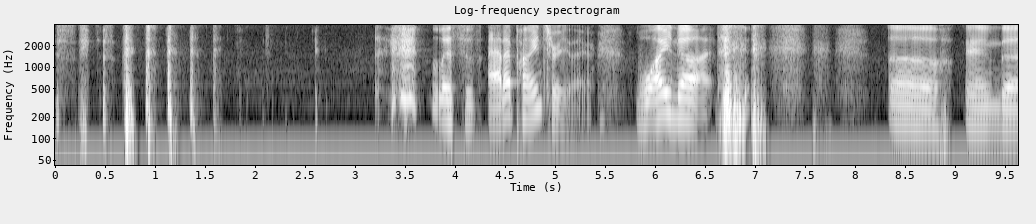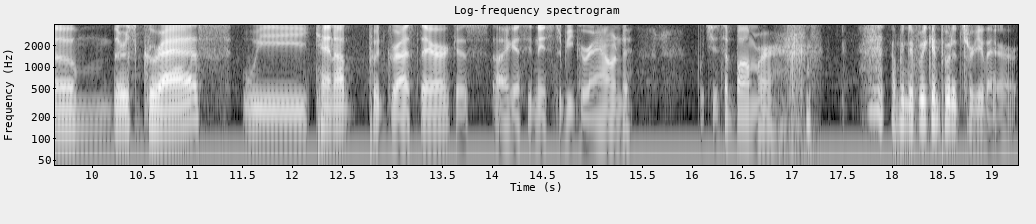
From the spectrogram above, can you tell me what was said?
Let's just add a pine tree there. Why not? uh, and um, there's grass. We cannot put grass there because I guess it needs to be ground, which is a bummer. I mean, if we can put a tree there.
